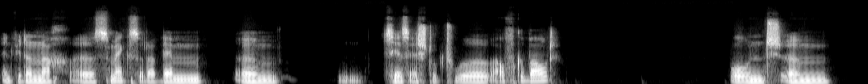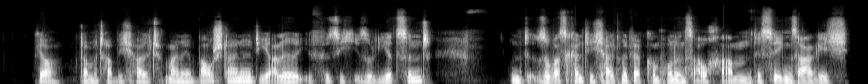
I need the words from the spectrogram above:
entweder nach äh, Smacks oder BEM ähm, CSS-Struktur aufgebaut. Und ähm, ja, damit habe ich halt meine Bausteine, die alle für sich isoliert sind. Und sowas könnte ich halt mit Web Components auch haben. Deswegen sage ich,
